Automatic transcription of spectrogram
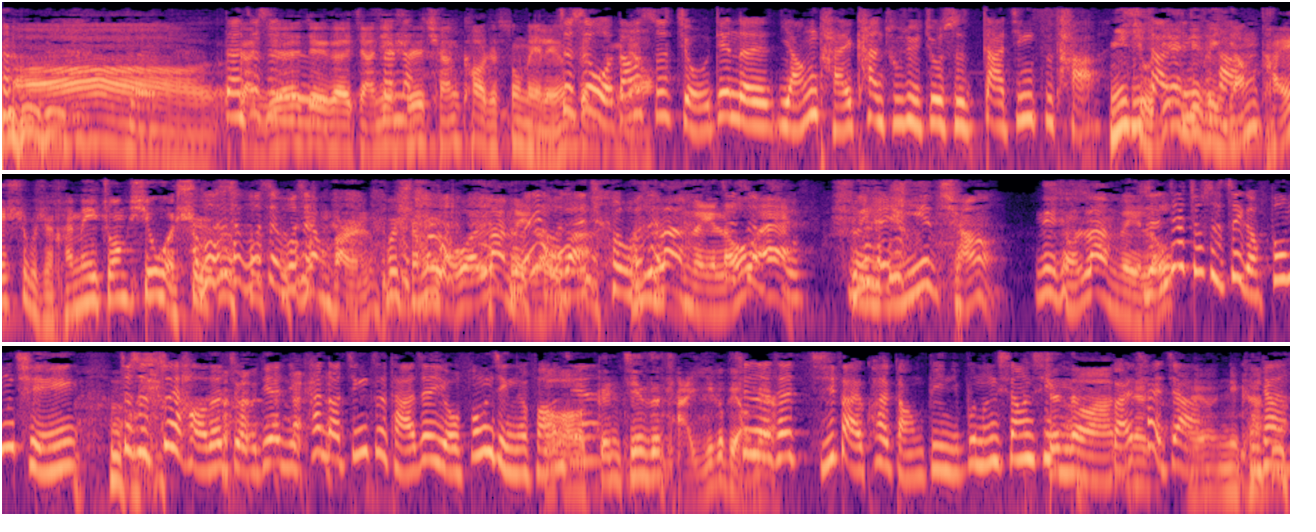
哦。但这是这个蒋介石全靠着宋美龄。这是我当时酒店的阳台看出去就是大金字塔。你酒店这个阳台是不是还没装修啊？是不是 不是不是样板不是什么楼啊？烂尾楼吧？烂尾楼哎，水泥墙。那种烂尾楼，人家就是这个风情，这是最好的酒店。你看到金字塔这有风景的房间，跟金字塔一个表现在才几百块港币，你不能相信。真的吗？白菜价。你看，你看，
